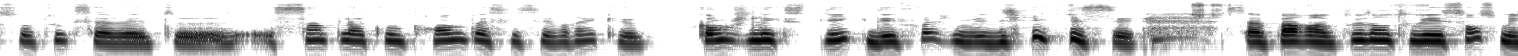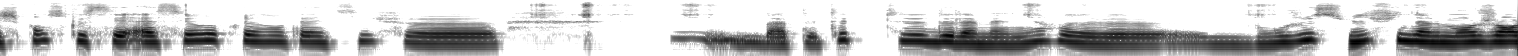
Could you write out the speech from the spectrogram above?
surtout que ça va être simple à comprendre parce que c'est vrai que quand je l'explique, des fois, je me dis, mais c'est, ça part un peu dans tous les sens, mais je pense que c'est assez représentatif, euh, bah, peut-être de la manière euh, dont je suis finalement. J'en,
